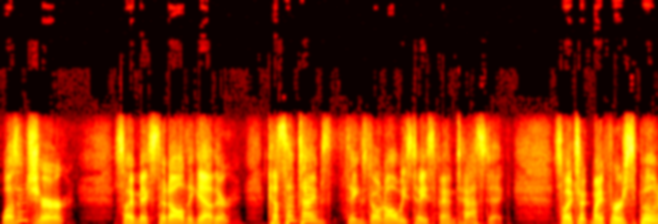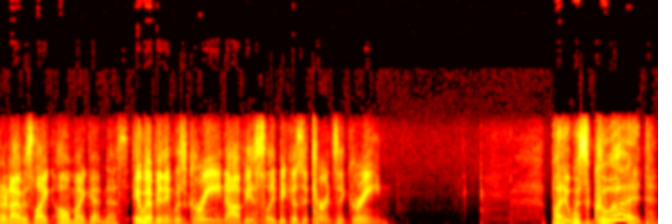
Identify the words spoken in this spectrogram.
Wasn't sure. So I mixed it all together because sometimes things don't always taste fantastic. So I took my first spoon and I was like, oh my goodness. It, everything was green, obviously, because it turns it green but it was good.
